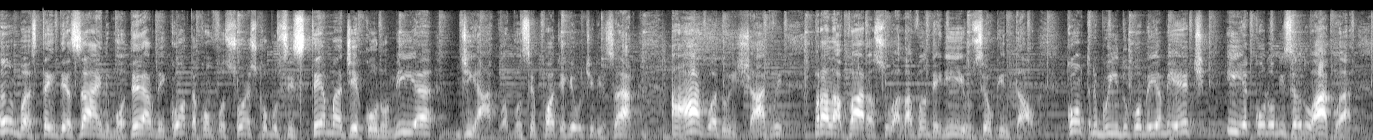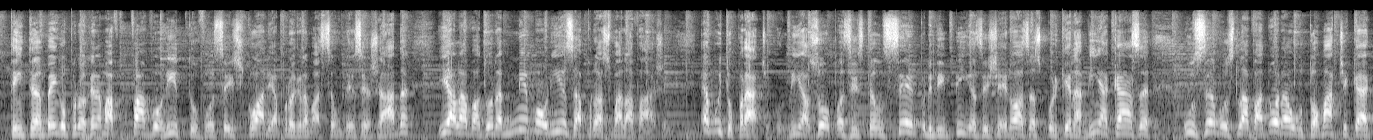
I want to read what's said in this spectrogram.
Ambas têm design moderno e conta com funções como sistema de economia de água. Você pode reutilizar a água do enxágue para lavar a sua lavanderia e o seu quintal, contribuindo com o meio ambiente e economizando água. Tem também o programa favorito. Você escolhe a programação desejada e a lavadora memoriza a próxima lavagem. É muito prático. Minhas roupas estão sempre limpinhas e cheirosas porque na minha casa usamos lavadora automática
